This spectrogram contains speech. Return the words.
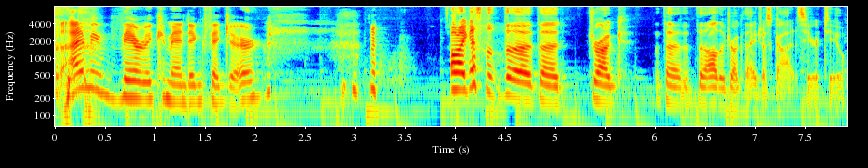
But I'm a very commanding figure. Oh, I guess the the, the drug the the other drug that I just got is here too.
